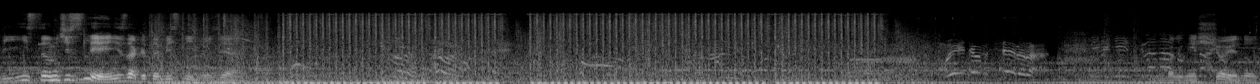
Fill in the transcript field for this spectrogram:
в единственном числе. Я не знаю, как это объяснить, друзья. Еще идут.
